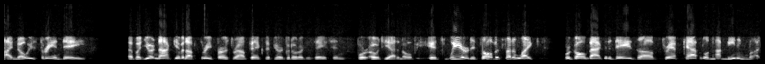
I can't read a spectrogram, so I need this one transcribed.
I know he's 3 and D. Uh, but you're not giving up three first round picks if you're a good organization for OG Anunoby. It's weird. It's all of a sudden like we're going back to the days of draft capital not meaning much.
